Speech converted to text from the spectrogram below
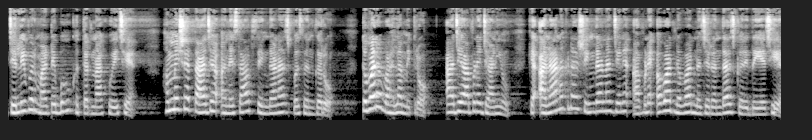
જે લીવર માટે બહુ ખતરનાક હોય છે. હંમેશા તાજા અને સાફ શિંગદાણા જ પસંદ કરો. તો મારા વહાલા મિત્રો, આજે આપણે જાણ્યું કે આ નાનકડા શિંગદાણા જેને આપણે અવારનવાર નજરઅંદાજ કરી દઈએ છીએ,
